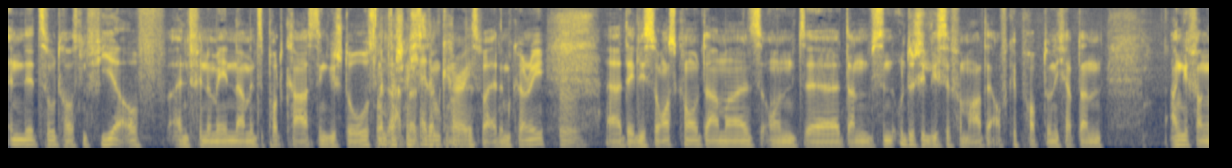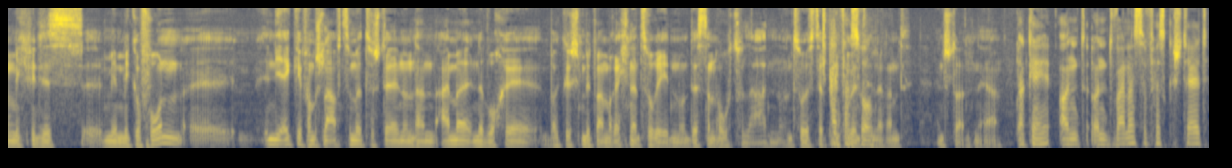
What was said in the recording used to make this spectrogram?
Ende 2004 auf ein Phänomen namens Podcasting gestoßen. Und wahrscheinlich Adam Curry. Das war Adam Curry, mhm. äh, Daily Source Code damals und äh, dann sind unterschiedlichste Formate aufgepoppt und ich habe dann angefangen, mich mit, das, äh, mit dem Mikrofon äh, in die Ecke vom Schlafzimmer zu stellen und dann einmal in der Woche praktisch mit meinem Rechner zu reden und das dann hochzuladen. Und so ist der Einfach so. Entstanden, ja. Okay, und, und wann hast du festgestellt,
